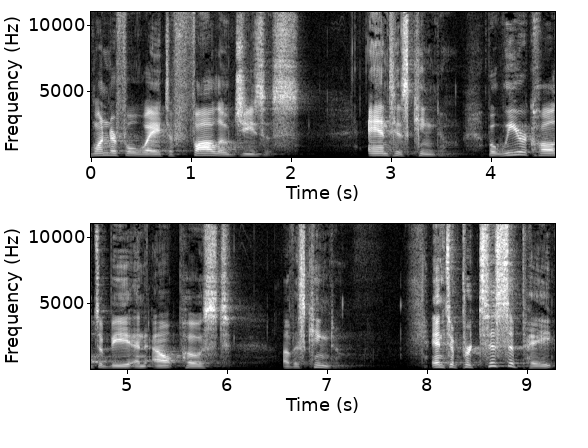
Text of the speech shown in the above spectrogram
wonderful way to follow Jesus and his kingdom. But we are called to be an outpost of his kingdom and to participate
